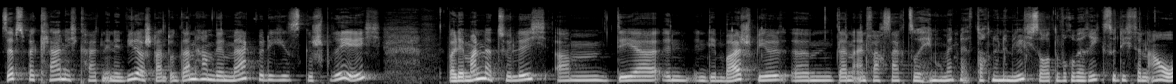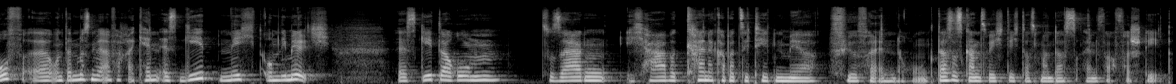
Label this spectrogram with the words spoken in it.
selbst bei Kleinigkeiten in den Widerstand. Und dann haben wir ein merkwürdiges Gespräch, weil der Mann natürlich, ähm, der in, in dem Beispiel ähm, dann einfach sagt so, hey, Moment mal, ist doch nur eine Milchsorte, worüber regst du dich denn auf? Äh, und dann müssen wir einfach erkennen, es geht nicht um die Milch. Es geht darum, zu sagen, ich habe keine Kapazitäten mehr für Veränderung. Das ist ganz wichtig, dass man das einfach versteht.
